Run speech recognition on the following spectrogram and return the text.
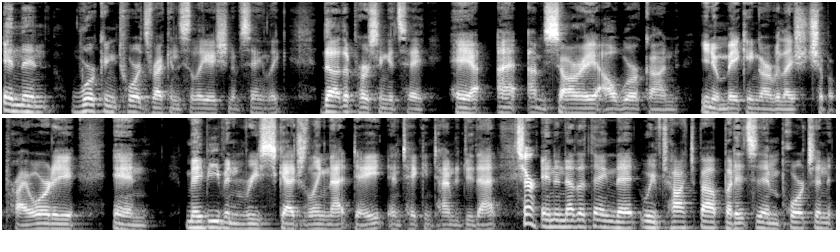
and then working towards reconciliation of saying like the other person could say, hey, I, I'm sorry, I'll work on you know making our relationship a priority and maybe even rescheduling that date and taking time to do that. Sure. And another thing that we've talked about, but it's important,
